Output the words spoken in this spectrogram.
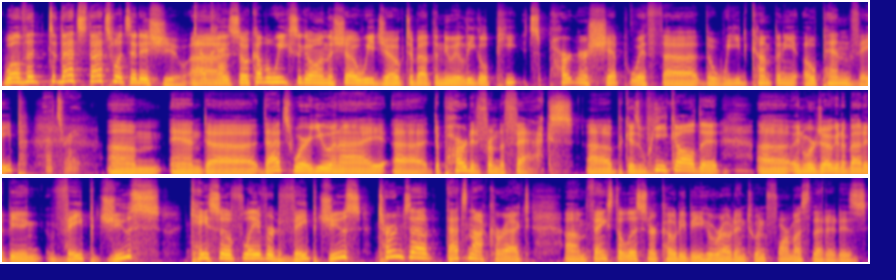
Well, that that's that's what's at issue. Uh, So a couple weeks ago on the show, we joked about the new illegal Pete's partnership with uh, the weed company Open Vape. That's right. Um, and uh, that's where you and I uh, departed from the facts uh, because we called it, uh, and we're joking about it being vape juice, queso flavored vape juice. Turns out that's not correct. Um, thanks to listener Cody B, who wrote in to inform us that it is,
